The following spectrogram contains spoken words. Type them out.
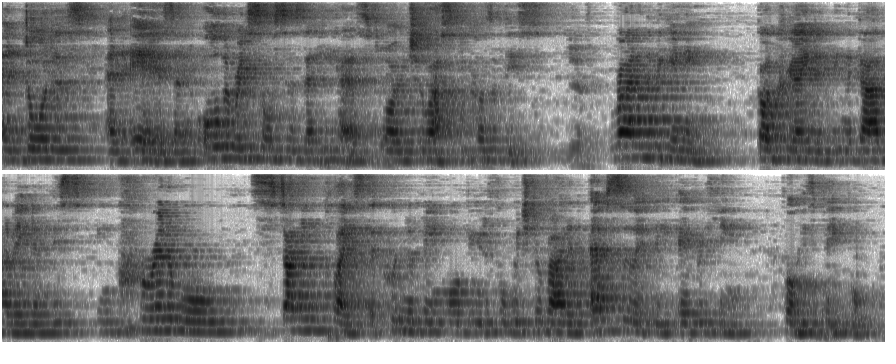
and daughters and heirs, and all the resources that He has flow to us because of this. Yeah. Right in the beginning, God created in the Garden of Eden this incredible, stunning place that couldn't have been more beautiful, which provided absolutely everything for His people.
